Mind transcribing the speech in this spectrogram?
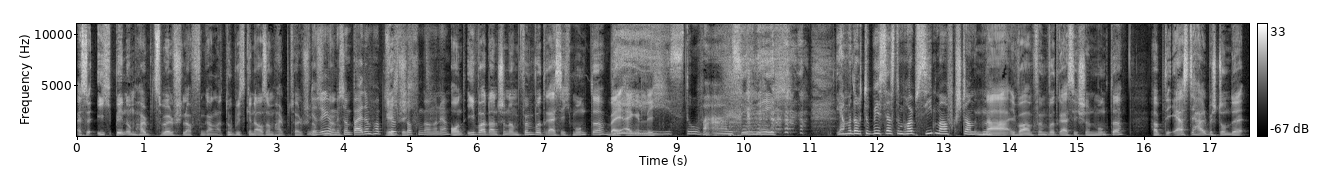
also ich bin um halb zwölf schlafen gegangen. Du bist genauso um halb zwölf schlafen gegangen. Ja, sicher, wir sind beide um halb zwölf schlafen gegangen, ja. Und ich war dann schon um 5.30 Uhr munter, weil bist eigentlich. Bist du wahnsinnig. ja, man doch, du bist erst um halb sieben aufgestanden. Na, ich war um 5.30 Uhr schon munter. Hab die erste halbe Stunde,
